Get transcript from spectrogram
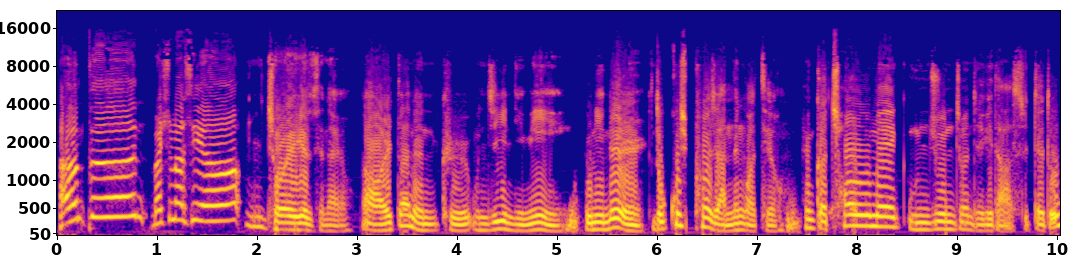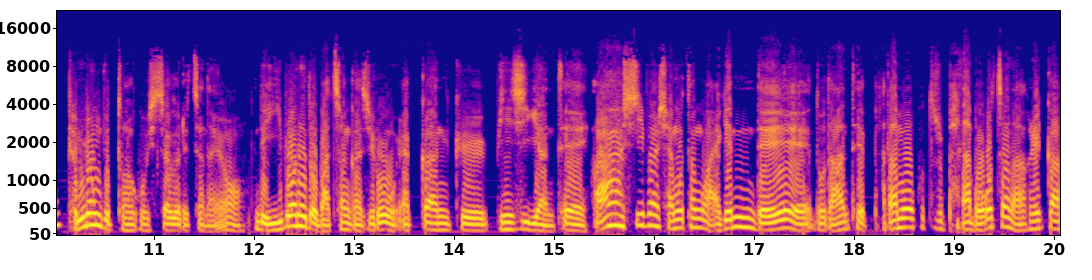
다음 분, 말씀하세요. 저 얘기해도 되나요? 어, 일단은 그 운지기님이 본인을 놓고 싶어 하지 않는 것 같아요. 그러니까 처음에 음주운전 얘기 나왔을 때도 변명부터 하고 시작을 했잖아요. 근데 이번에도 마찬가지로 약간 그 민식이한테 아, 씨발 잘못한 거 알겠는데 너 나한테 받아먹을 것도 좀 받아먹었잖아. 그러니까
